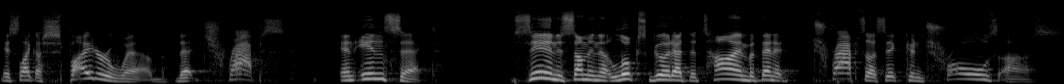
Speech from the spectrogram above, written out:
it's like a spider web that traps an insect. Sin is something that looks good at the time, but then it traps us, it controls us.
